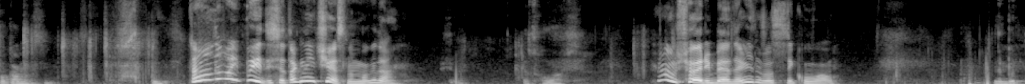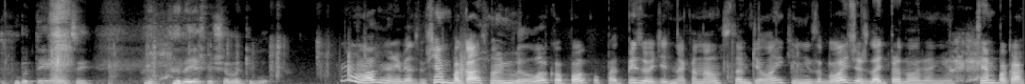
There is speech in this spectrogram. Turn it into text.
Пока. Опа. А в мене теж така штучка є, ти в курсах? Ти треба просто тікати та й все. В смислі Ти тікати? тебе ні- ніколи не виграєш. Що зразу тікати? Давай битися. Пока, Максим. Ти. Та ну давай битися, так нечесно, Богдан. Я сховався. Ну все, ребята, він засикував. Не бо, бо ти цей. Даєш мені ще лакіблок. Ну ладно, ребята, всем пока, с вами был Лока Поко. Подписывайтесь на канал, ставьте лайки, не забывайте ждать продолжения. Всем пока.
